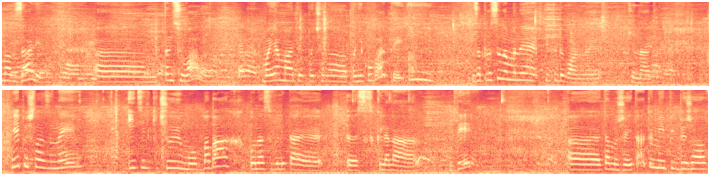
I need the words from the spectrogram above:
Була в залі, е, танцювала. Моя мати почала панікувати і запросила мене піти до ванної кімнати. Я пішла за нею і тільки чуємо бабах, у нас вилітає е, скляна двері. Е, там вже і тато мій підбіжав.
